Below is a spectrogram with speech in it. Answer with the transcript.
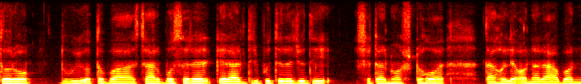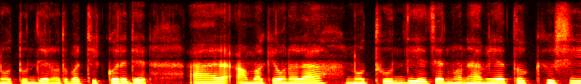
ধরো দুই অথবা চার বছরের গ্যারান্টির ভিতরে যদি সেটা নষ্ট হয়, তাহলে ওনারা আবার নতুন দেন অথবা ঠিক করে দেন। আর আমাকে ওনারা নতুন দিয়েছেন মানে আমি এত খুশি।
